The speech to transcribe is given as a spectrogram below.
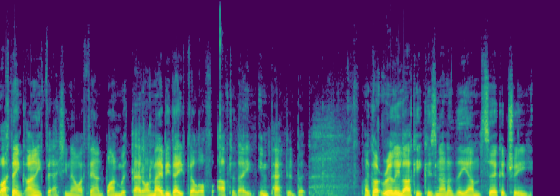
I think only actually no, I found one with that on. Maybe they fell off after they impacted, but I got really lucky because none of the um, circuitry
